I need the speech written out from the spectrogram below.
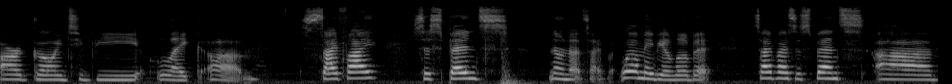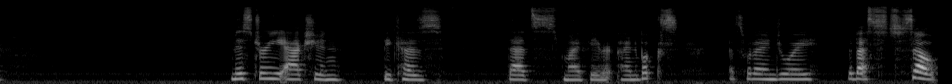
are going to be like um, sci-fi, suspense. No, not sci-fi. Well, maybe a little bit. Sci-fi, suspense, uh, mystery, action, because that's my favorite kind of books. That's what I enjoy the best. So,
